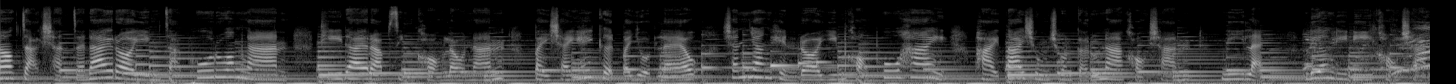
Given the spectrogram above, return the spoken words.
นอกจากฉันจะได้รอยยิ้มจากผู้ร่วมงาน ที่ได้รับสิ่งของเหล่านั้นไปใช้ให้เกิดประโยชน์แล้ว ฉันยังเห็นรอยยิ้มของผู้ให้ ภายใต้ชุมชนกรุณาของฉัน นี่แหละ เรื่องดีๆของฉัน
